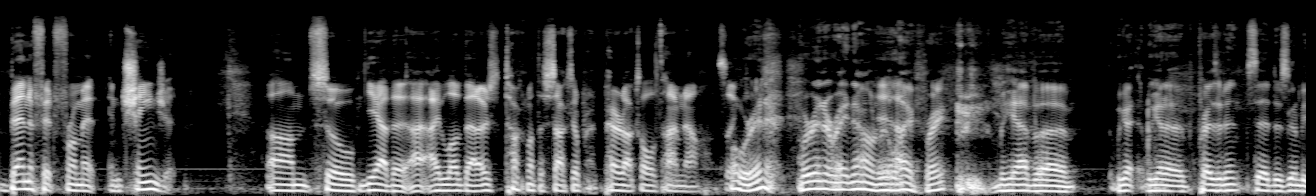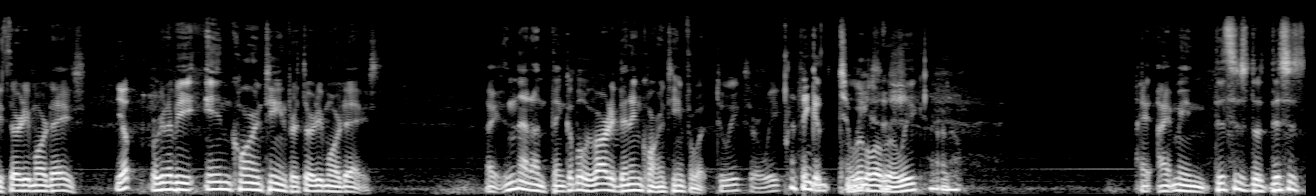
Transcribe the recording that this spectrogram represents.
benefit from it, and change it. Um, so yeah, the, I, I love that. I was talking about the Stockdale paradox all the time now. It's like, Oh, we're in it. We're in it right now in real life, right? we have uh, we got we got a president said there's going to be 30 more days. yep, We're going to be in quarantine for 30 more days. Like, isn't that unthinkable? We've already been in quarantine for what, two weeks or a week? I think a, two A little over a week? I don't know. I, I mean, this is the this is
